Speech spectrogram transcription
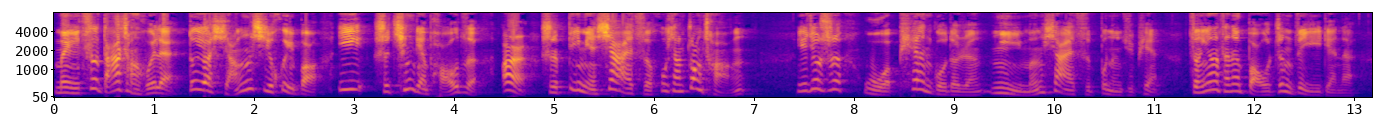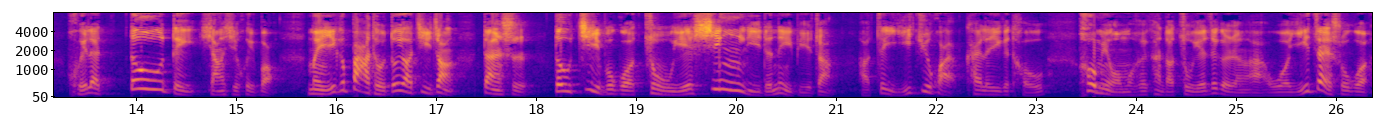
每次打场回来都要详细汇报：一是清点袍子，二是避免下一次互相撞场。也就是我骗过的人，你们下一次不能去骗。怎样才能保证这一点呢？回来都得详细汇报，每一个把头都要记账，但是都记不过祖爷心里的那笔账啊！这一句话开了一个头。后面我们会看到祖爷这个人啊，我一再说过，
